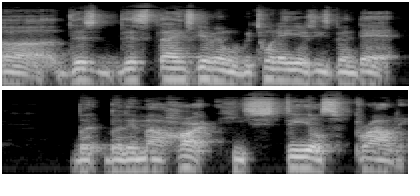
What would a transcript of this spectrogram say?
Uh, this this Thanksgiving will be 28 years he's been dead. But but in my heart, he's still sprouting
